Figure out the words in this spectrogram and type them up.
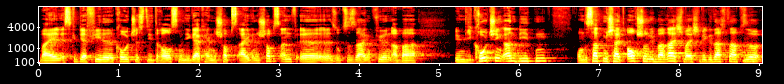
Weil es gibt ja viele Coaches, die draußen, die gar keine Shops, eigene Shops an, äh, sozusagen führen, aber irgendwie Coaching anbieten. Und das hat mich halt auch schon überrascht, weil ich mir gedacht habe, so,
